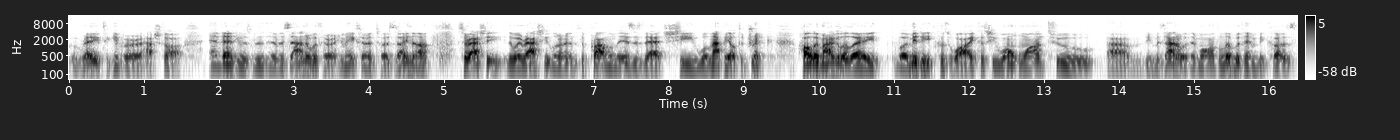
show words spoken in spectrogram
ready, to give her hashka, and then he was mizana with her, he makes her into a zaina. So Rashi, the way Rashi learns, the problem is is that she will not be able to drink. Because why? Because she won't want to um, be mizana with him, won't want to live with him because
